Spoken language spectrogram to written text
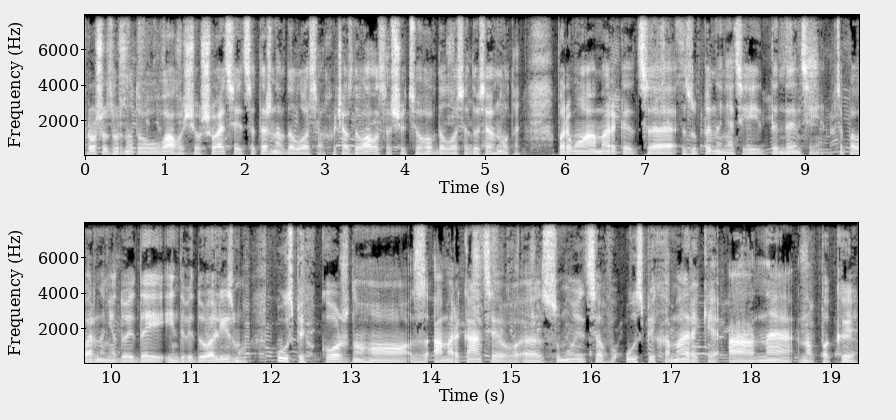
Прошу звернути увагу, що в Швеції це теж не вдалося, хоча здавалося, що цього вдалося досягнути. Перемога Америки це зупинення цієї тенденції, це повернення до ідеї індивідуалізму. Успіх кожного з американців е, сумується в успіх Америки, а не навпаки.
